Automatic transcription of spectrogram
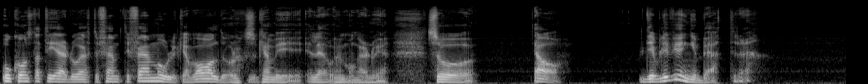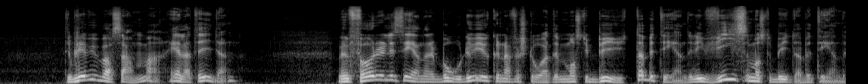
Och konstaterar då efter 55 olika val då, så kan vi, eller hur många det nu är, så ja, det blev ju inget bättre. Det blev ju bara samma hela tiden. Men förr eller senare borde vi ju kunna förstå att det måste byta beteende. Det är vi som måste byta beteende.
